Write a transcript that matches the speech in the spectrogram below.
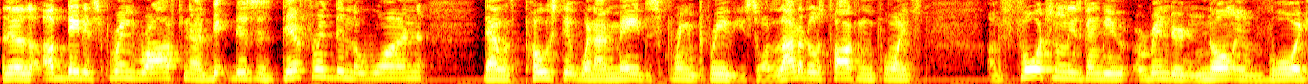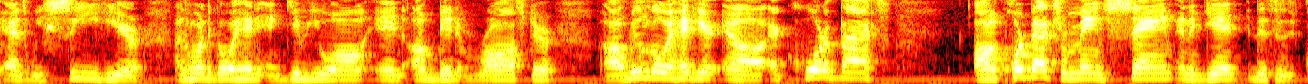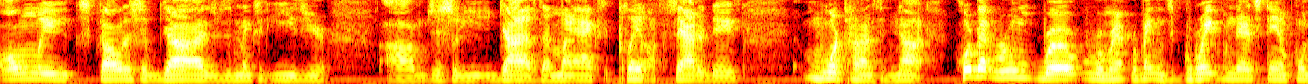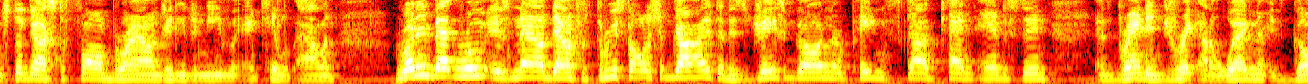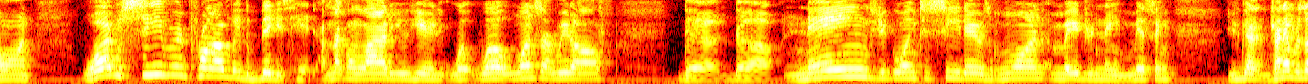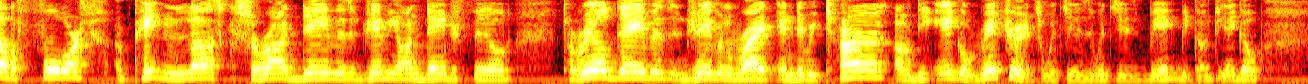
there's an updated spring roster. Now, this is different than the one that was posted when I made the spring preview. So, a lot of those talking points, unfortunately, is going to be rendered null and void as we see here. I just wanted to go ahead and give you all an updated roster. Uh, we can go ahead here uh, at quarterback. Uh, quarterbacks remain same, and again, this is only scholarship guys. It just makes it easier. Um, just so you guys that might actually play on Saturdays more times than not. Quarterback room remains great from that standpoint. Still got Stephon Brown, JD Geneva, and Caleb Allen. Running back room is now down to three scholarship guys. That is Jason Gardner, Peyton Scott, Taden Anderson, as Brandon Drake out of Wagner is gone. Wide receiver, probably the biggest hit. I'm not gonna lie to you here. Well, once I read off the the names you're going to see, there is one major name missing. You've got Johnny Mazzell the fourth, Peyton Lusk, Sherrod Davis, Javion Dangerfield, Terrell Davis, Javon Wright, and the return of Diego Richards, which is which is big because Diego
